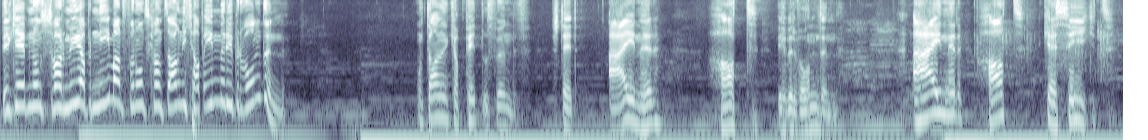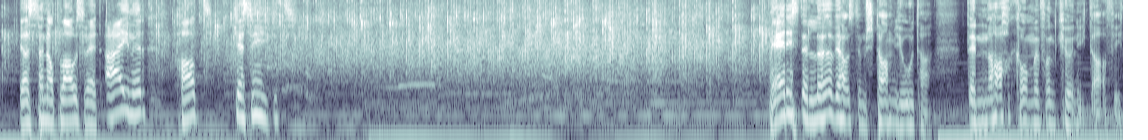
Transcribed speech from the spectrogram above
Wir geben uns zwar Mühe, aber niemand von uns kann sagen, ich habe immer überwunden. Und dann in Kapitel 5 steht, einer hat überwunden. Einer hat gesiegt. Ja, ist ein Applaus wert. Einer hat gesiegt. Er ist der Löwe aus dem Stamm Juda, der Nachkomme von König David.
